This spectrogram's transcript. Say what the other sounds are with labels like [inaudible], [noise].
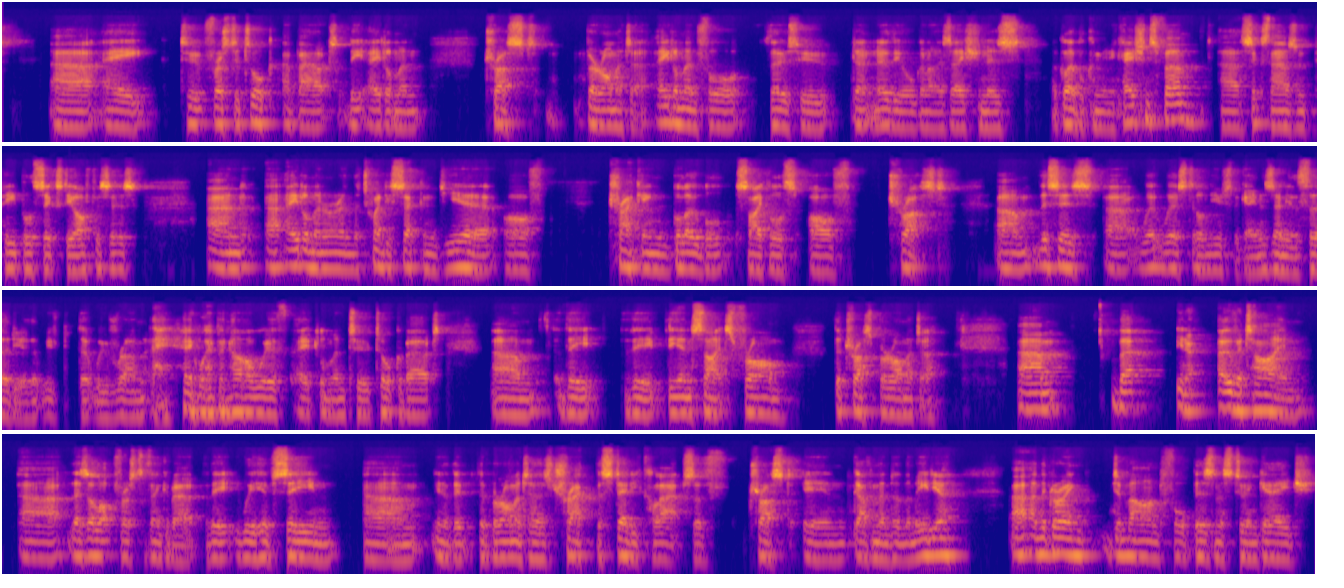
uh, a to for us to talk about the Edelman Trust Barometer. Edelman, for those who don't know the organization, is a global communications firm, uh, 6,000 people, 60 offices. And uh, Edelman are in the 22nd year of tracking global cycles of trust. Um, this is uh, we're, we're, still new to the game. Is only the third year that we've that we've run a, [laughs] a webinar with Edelman to talk about um, the, the, the insights from the trust barometer. Um, but you know, over time, uh, there's a lot for us to think about. The, we have seen, um, you know, the, the barometer has tracked the steady collapse of trust in government and the media, uh, and the growing demand for business to engage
